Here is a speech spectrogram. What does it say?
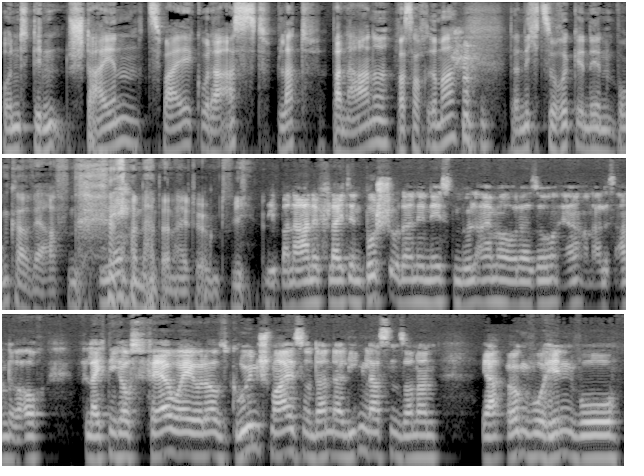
Und den Stein, Zweig oder Ast, Blatt, Banane, was auch immer, dann nicht zurück in den Bunker werfen, Nee. sondern dann halt irgendwie. Die Banane vielleicht in den Busch oder in den nächsten Mülleimer oder so, ja, und alles andere auch vielleicht nicht aufs Fairway oder aufs Grün schmeißen und dann da liegen lassen, sondern ja, irgendwo hin, wo,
